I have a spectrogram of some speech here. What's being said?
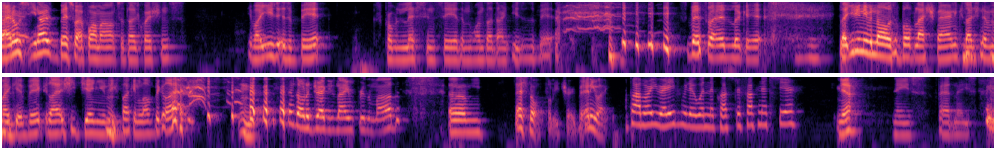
no, and also, you know, the best way to find my answer to those questions, if I use it as a bit, it's probably less sincere than the ones I don't use as a bit. it's the best way to look at it. Like you didn't even know I was a Bob Lash fan because I just never make it a bit because I actually genuinely fucking love the guy. I don't want to drag his name through the mud. Um, that's not fully true, but anyway, Bob, are you ready for me to win the clusterfuck next year? Yeah. knees, bad knees.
